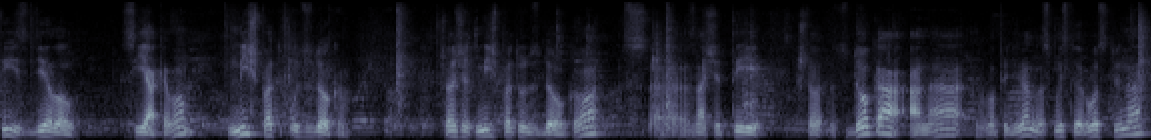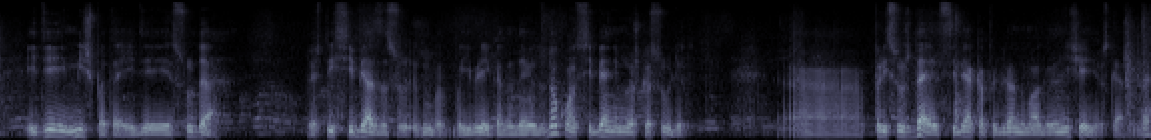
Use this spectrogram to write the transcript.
ты сделал с Яковом мишпат уцдока. Что значит мишпат уцдока? Э, значит, ты, что цдока, она в определенном смысле родственна идее мишпата, идее суда. То есть ты себя, засу... еврей, когда дает сдоку, он себя немножко судит, э, присуждает себя к определенному ограничению, скажем. Да?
